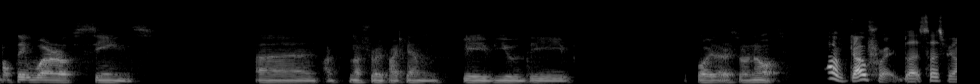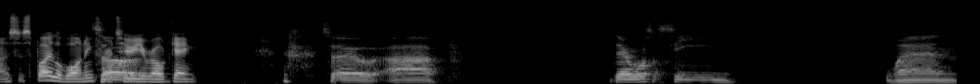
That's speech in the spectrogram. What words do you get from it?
but they were scenes and i'm not sure if i can give you the spoilers or not Oh, go for it. Let's let's be honest. A spoiler warning for a two-year-old game. so uh there was a scene when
